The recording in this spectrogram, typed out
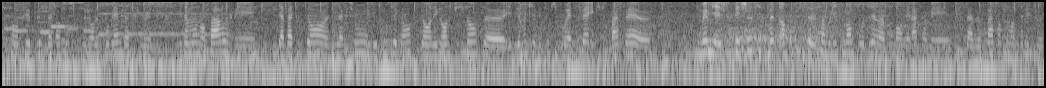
Centrer plus l'attention sur ce genre de problème parce que évidemment on en parle mais il n'y a pas tout le temps euh, des actions ou des conséquences dans les grandes puissances. Euh, évidemment qu'il y a des trucs qui pourraient être faits et qui ne sont pas faits. Ou même il y a juste des choses qui sont faites un peu plus euh, symboliquement pour dire euh, bon bah, on est là quoi, mais ça veut pas forcément dire quelque chose.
